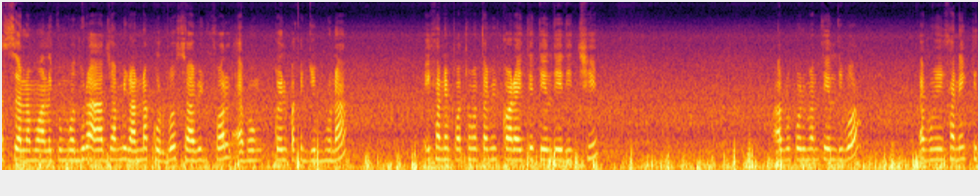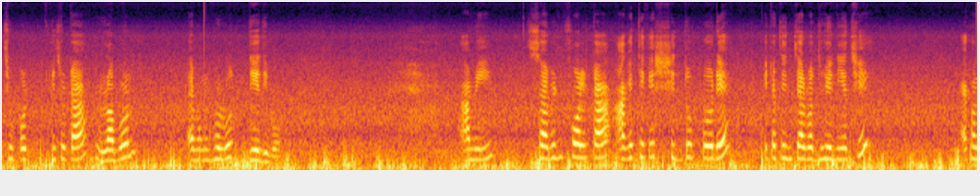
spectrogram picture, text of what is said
আসসালামু আলাইকুম বন্ধুরা, আজ আমি রান্না করব সয়াবিন ফল এবং কোয়েল পাখির ডিম ভুনা। এখানে প্রথমত আমি কড়াইতে তেল দিয়ে দিচ্ছি। অল্প পরিমাণ তেল দিব এবং এখানে কিছু কিছুটা লবণ এবং হলুদ দিয়ে দিব। আমি সয়াবিন ফলটা আগে থেকে সিদ্ধ করে এটা তিন চারবার ধুয়ে নিয়েছি। এখন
